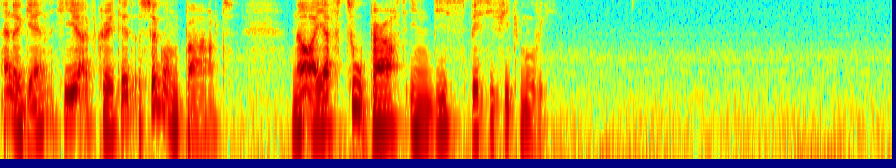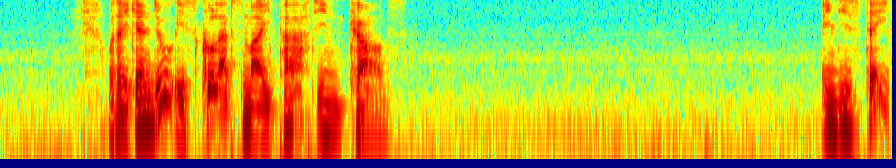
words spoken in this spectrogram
and again, here I've created a second part. Now I have two parts in this specific movie. What I can do is collapse my part in cards. In this state,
